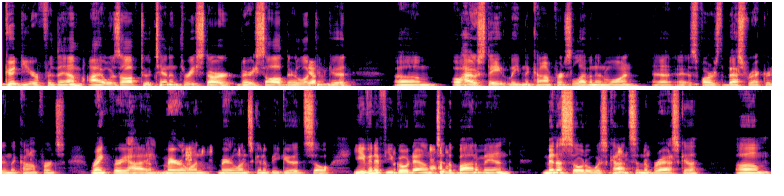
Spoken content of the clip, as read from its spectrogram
good year for them. Iowa's off to a ten and three start, very solid. They're looking good. Um, Ohio State leading the conference, eleven and one, uh, as far as the best record in the conference, ranked very high. Maryland, Maryland's going to be good. So even if you go down to the bottom end, Minnesota, Wisconsin, Nebraska, um,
